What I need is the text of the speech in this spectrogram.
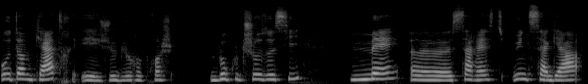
au tome 4, et je lui reproche beaucoup de choses aussi, mais euh, ça reste une saga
